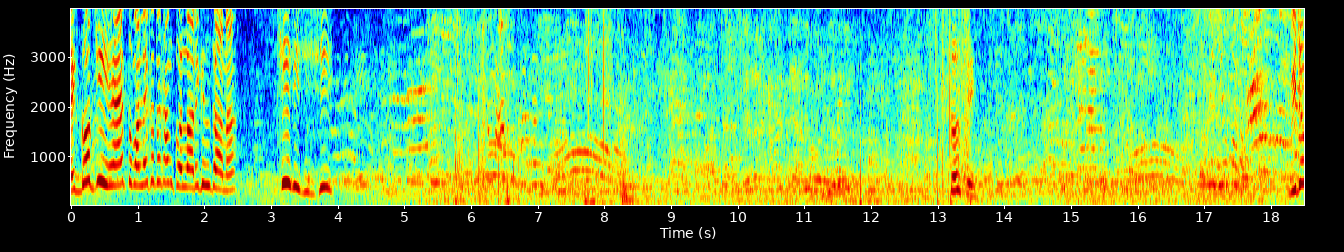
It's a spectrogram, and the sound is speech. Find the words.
এগো কি হ্যাঁ তোমার লেগে তো কাম করল, আরে কিছু দাও না। ছি ছি ছি ছি। তুলসি ভিডিও কো চলতেছে তুমি আপন ভিডিও করে দাও তুমি করো তুমি আমি তো না আমাদের ভিডিও করে দাও দাও না মানে ওটা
